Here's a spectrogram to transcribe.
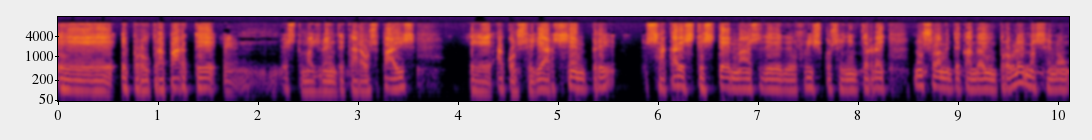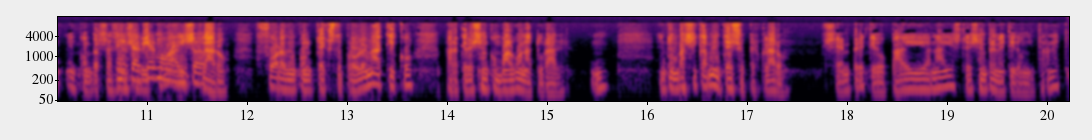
Eh, e por outra parte, isto máis ben de cara aos pais, eh, aconsellar sempre sacar estes temas de, dos riscos en internet non solamente cando hai un problema senón en conversacións en habituais momento. claro, fora dun contexto problemático para que vexan como algo natural entón basicamente eso, pero claro sempre que o pai e a nai este sempre metido en internet.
